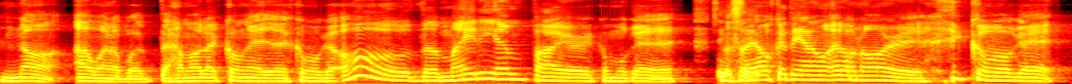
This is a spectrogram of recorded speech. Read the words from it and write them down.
No, ah, bueno, pues dejamos hablar con ellos. Es como que, oh, The Mighty Empire. Como que no sabíamos que tenían el honor. como que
